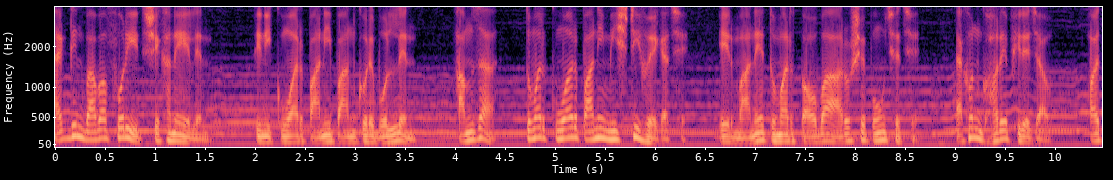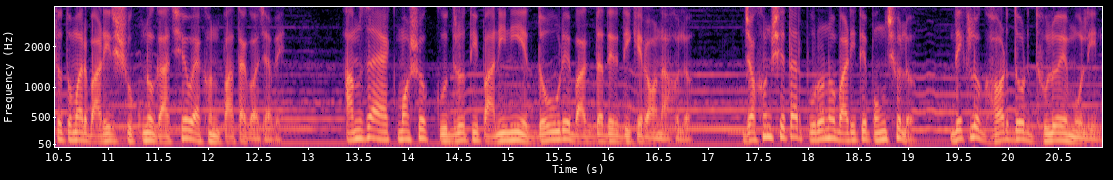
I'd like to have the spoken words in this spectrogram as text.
একদিন বাবা ফরিদ সেখানে এলেন। তিনি কুয়ার পানি পান করে বললেন, হামজা, তোমার কুয়ার পানি মিষ্টি হয়ে গেছে। এর মানে তোমার তবা আরও সে পৌঁছেছে। এখন ঘরে ফিরে যাও। হয়তো তোমার বাড়ির শুকনো গাছেও এখন পাতা গজাবে। হামজা এক মশক কুদরতি পানি নিয়ে দৌড়ে বাগদাদের দিকে রওনা হলো। যখন সে তার পুরনো বাড়িতে পৌঁছল, দেখল ঘরদোর ধুলোয় মলিন।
